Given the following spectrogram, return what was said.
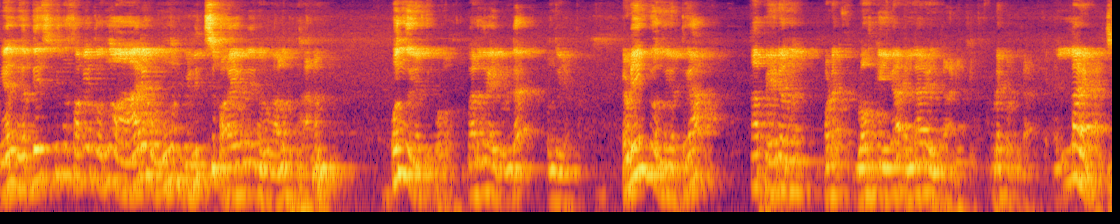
ഞാൻ നിർദ്ദേശിക്കുന്ന സമയത്തൊന്നും ആരും ഒന്നും വിളിച്ചു പറയരുത് എന്നുള്ളതാണ് പ്രധാനം. ഒന്ന് ഉയർത്തിക്കോളൂ. വലത് കൈകൊണ്ട് ഒന്ന് ഉയർത്തുക. എവിടെയെങ്കിലും ഒന്ന് ഉയർത്തുക. ആ പേരൊന്ന് അവിടെ ബ്ലോക്ക് ചെയ്യുക. എല്ലാവരും ഒന്ന് കാണിക്കുക. അവിടെ കൊണ്ട് കാണിക്കുക. എല്ലാവരെയും കാണിച്ചു.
